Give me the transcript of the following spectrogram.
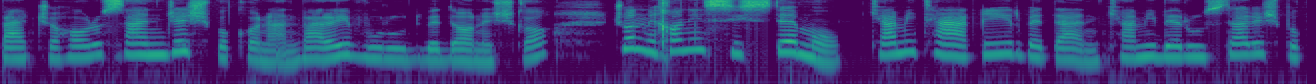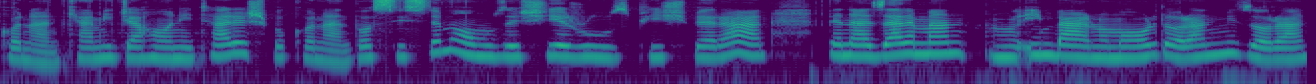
بچه ها رو سنجش بکنن برای ورود به دانشگاه چون می‌خوان این سیستم رو کمی تغییر بدن کمی به روزترش بکنن کمی جهانی ترش بکنن با سیستم آموزشی روز پیش برن به نظر من این برنامه رو دارن می‌ذارن.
